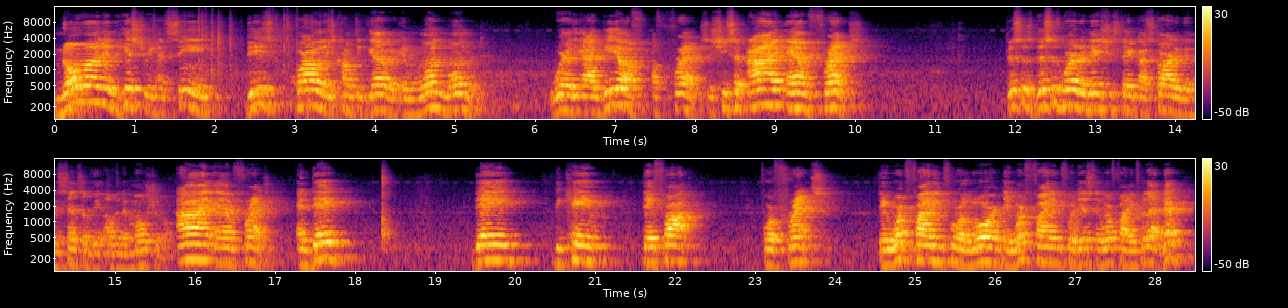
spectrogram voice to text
No one in history has seen these qualities come together in one moment where the idea of, of France, she said, I am French. This is, this is where the nation state got started in the sense of, the, of an emotional. I am French. And they, they became, they fought for France. They weren't fighting for a lord. They weren't fighting for this. They weren't fighting for that. that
